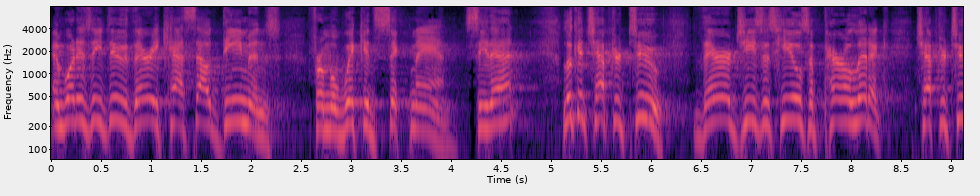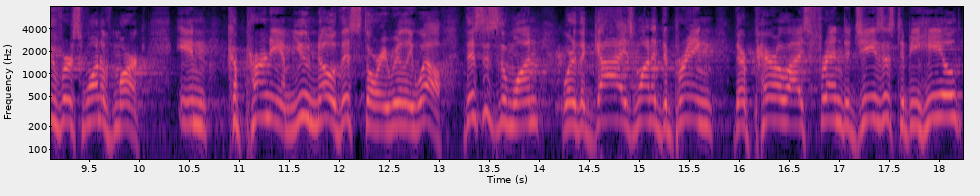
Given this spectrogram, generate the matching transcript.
And what does he do? There he casts out demons from a wicked sick man. See that? Look at chapter 2. There, Jesus heals a paralytic. Chapter 2, verse 1 of Mark. In Capernaum, you know this story really well. This is the one where the guys wanted to bring their paralyzed friend to Jesus to be healed,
